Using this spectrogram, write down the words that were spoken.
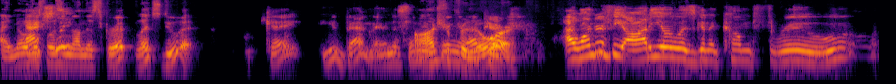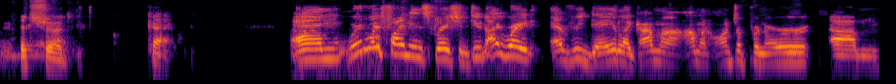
I know Actually, this wasn't on the script. Let's do it. Okay, you bet, man. Just Entrepreneur. I wonder if the audio is going to come through. It should. Okay. Um, where do I find inspiration, dude? I write every day. Like I'm a I'm an entrepreneur. Um,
